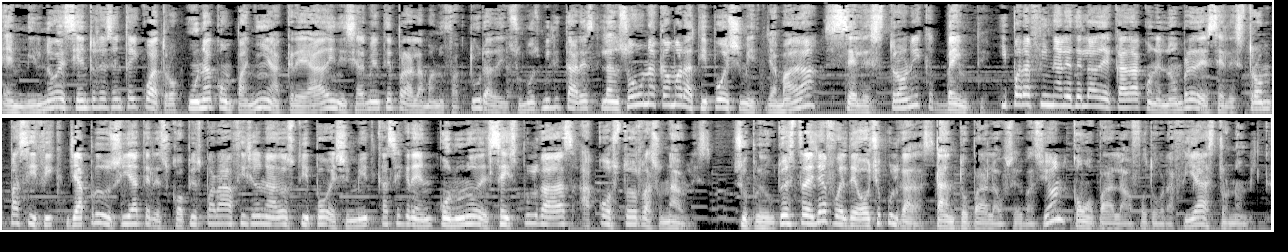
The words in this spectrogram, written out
En 1964, una compañía creada inicialmente para la manufactura de insumos militares lanzó una cámara tipo Schmidt llamada Celestronic 20 y para finales de la década con el nombre de Celestron Pacific ya producía telescopios para aficionados tipo Schmidt Cassegrain con uno de 6 pulgadas a costos razonables. Su producto estrella fue el de 8 pulgadas, tanto para la observación como para la fotografía astronómica.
